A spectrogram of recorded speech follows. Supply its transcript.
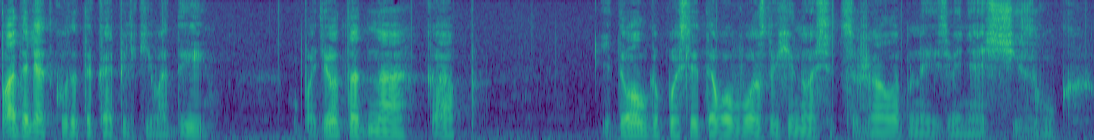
падали откуда-то капельки воды, упадет одна, кап, и долго после того в воздухе носится жалобный звенящий звук.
